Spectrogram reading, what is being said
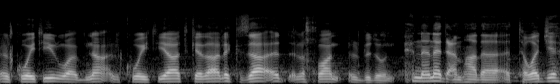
الكويتيين وأبناء الكويتيات كذلك زائد الإخوان البدون. إحنا ندعم هذا التوجه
